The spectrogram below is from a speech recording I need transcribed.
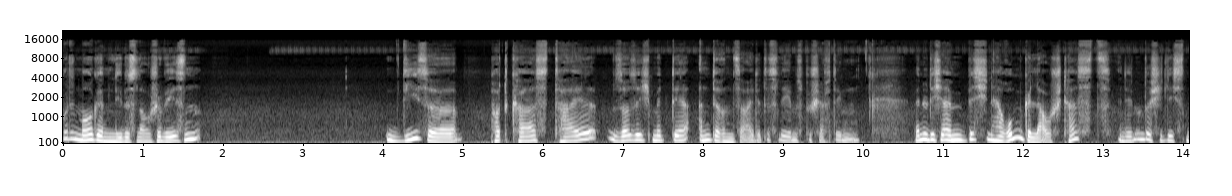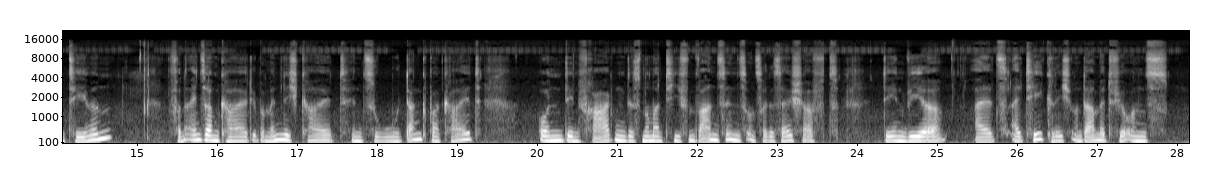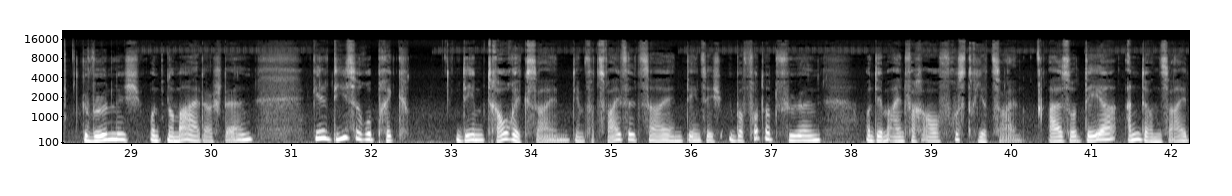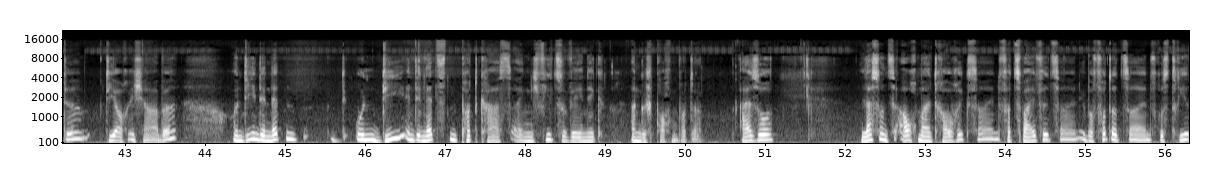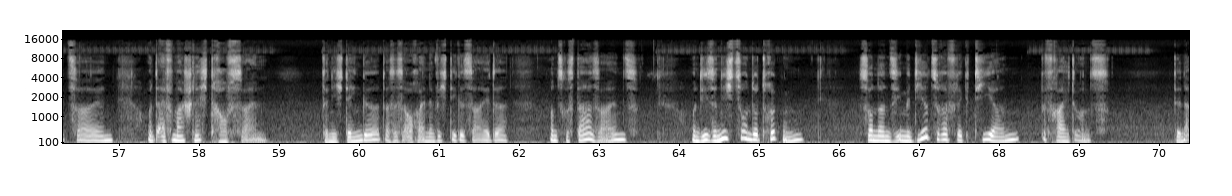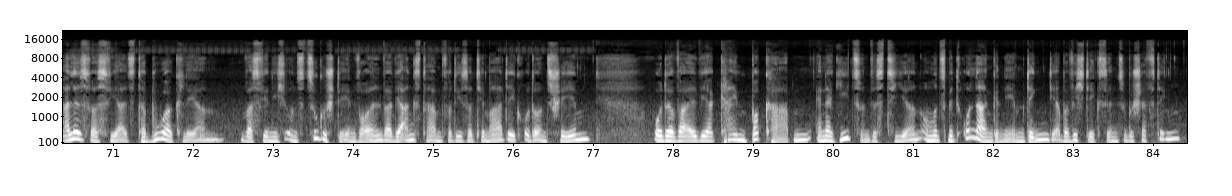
Guten Morgen, liebes Lauschewesen. Dieser Podcast-Teil soll sich mit der anderen Seite des Lebens beschäftigen. Wenn du dich ein bisschen herumgelauscht hast in den unterschiedlichsten Themen, von Einsamkeit über Männlichkeit hin zu Dankbarkeit und den Fragen des normativen Wahnsinns unserer Gesellschaft, den wir als alltäglich und damit für uns gewöhnlich und normal darstellen, gilt diese Rubrik dem Traurigsein, dem Verzweifeltsein, dem sich überfordert fühlen und dem einfach auch frustriert sein. Also der anderen Seite, die auch ich habe und die in den netten und die in den letzten Podcasts eigentlich viel zu wenig angesprochen wurde. Also lass uns auch mal traurig sein, verzweifelt sein, überfordert sein, frustriert sein und einfach mal schlecht drauf sein. Denn ich denke, das ist auch eine wichtige Seite unseres Daseins und diese nicht zu unterdrücken, sondern sie mit dir zu reflektieren, befreit uns. Denn alles, was wir als Tabu erklären, was wir nicht uns zugestehen wollen, weil wir Angst haben vor dieser Thematik oder uns schämen oder weil wir keinen Bock haben, Energie zu investieren, um uns mit unangenehmen Dingen, die aber wichtig sind, zu beschäftigen.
